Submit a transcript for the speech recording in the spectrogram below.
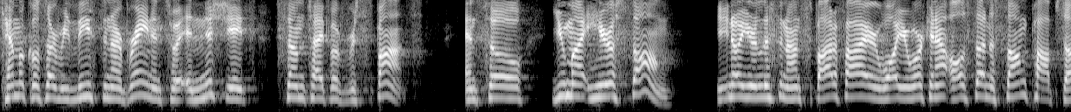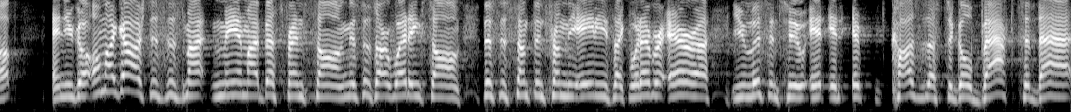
chemicals are released in our brain, and so it initiates some type of response. And so you might hear a song. You know, you're listening on Spotify or while you're working out, all of a sudden a song pops up and you go, oh my gosh, this is my, me and my best friend's song. This is our wedding song. This is something from the 80s, like whatever era you listen to, it, it, it causes us to go back to that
